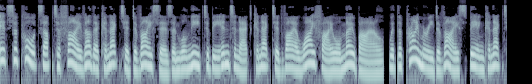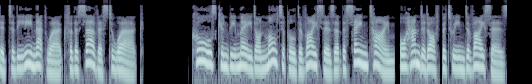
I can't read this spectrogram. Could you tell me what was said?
It supports up to five other connected devices and will need to be Internet connected via Wi-Fi or mobile, with the primary device being connected to the E-network for the service to work. Calls can be made on multiple devices at the same time, or handed off between devices.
